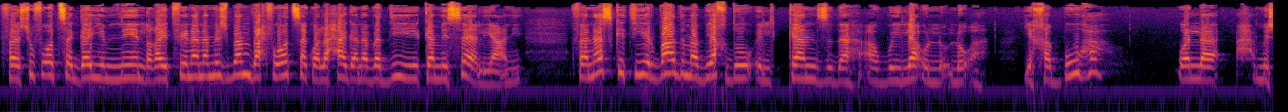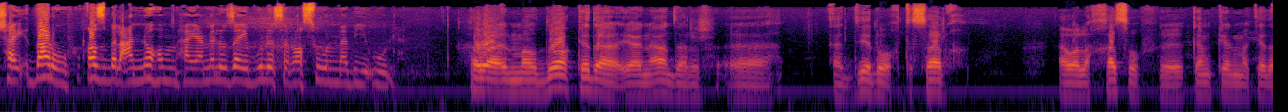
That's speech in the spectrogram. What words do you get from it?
فشوف قدسك جاي منين لغاية فين؟ أنا مش بمدح في قدسك ولا حاجة أنا بديه كمثال يعني. فناس كتير بعد ما بياخدوا الكنز ده أو بيلاقوا اللؤلؤة يخبوها ولا مش هيقدروا غصب عنهم هيعملوا زي بولس الرسول ما بيقول؟ هو الموضوع كده يعني أقدر آه، أديله اختصار أو ألخصه في كام كلمة كده.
